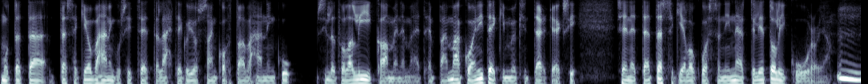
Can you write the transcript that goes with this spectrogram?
mutta että tässäkin on vähän niin kuin sit se, että lähteekö jossain kohtaa vähän niin kuin sillä tavalla liikaa menemään eteenpäin. Mä koen itsekin myöskin tärkeäksi sen, että tässäkin elokuvassa niin näyttelijät oli kuuroja. Mm.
